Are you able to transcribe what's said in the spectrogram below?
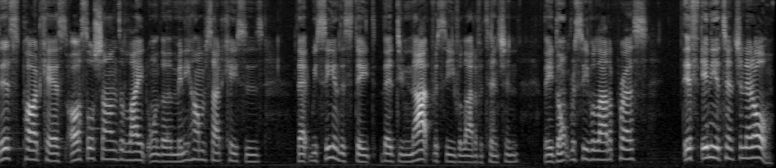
this podcast also shines a light on the many homicide cases that we see in the state that do not receive a lot of attention. They don't receive a lot of press, if any attention at all.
